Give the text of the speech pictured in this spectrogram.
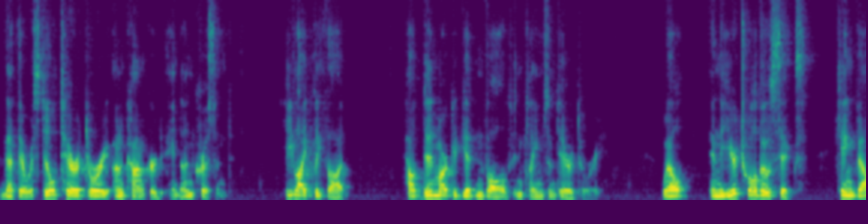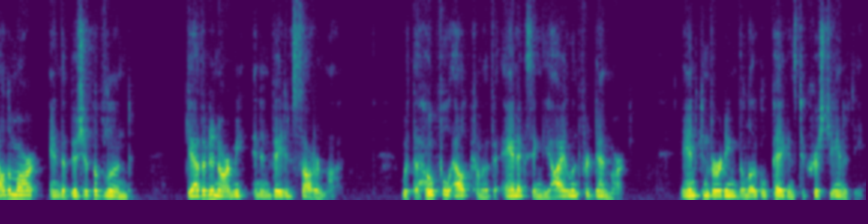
and that there was still territory unconquered and unchristened. He likely thought how Denmark could get involved and claim some territory. Well, in the year 1206, King Valdemar and the Bishop of Lund gathered an army and invaded Saaremaa with the hopeful outcome of annexing the island for Denmark and converting the local pagans to Christianity.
